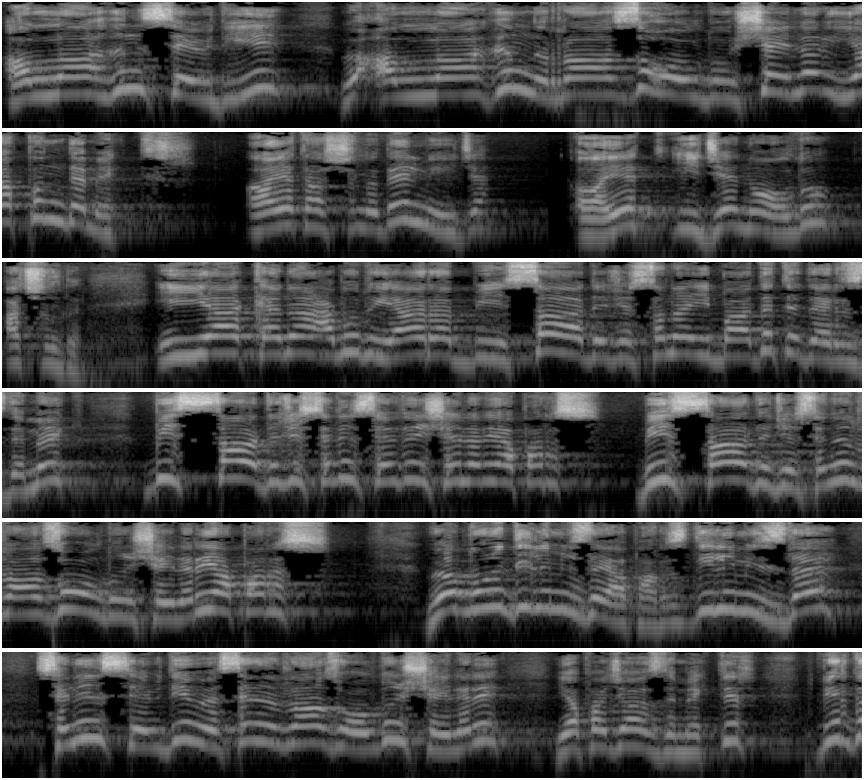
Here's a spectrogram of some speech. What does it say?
Allah'ın sevdiği ve Allah'ın razı olduğu şeyler yapın demektir. Ayet açıldı değil mi iyice? Ayet iyice ne oldu? Açıldı. İyyâke na'budu ya Rabbi sadece sana ibadet ederiz demek. Biz sadece senin sevdiğin şeyleri yaparız. Biz sadece senin razı olduğun şeyleri yaparız. Ve bunu dilimizle yaparız. Dilimizle senin sevdiğin ve senin razı olduğun şeyleri yapacağız demektir. Bir de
